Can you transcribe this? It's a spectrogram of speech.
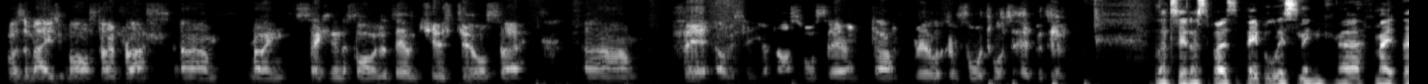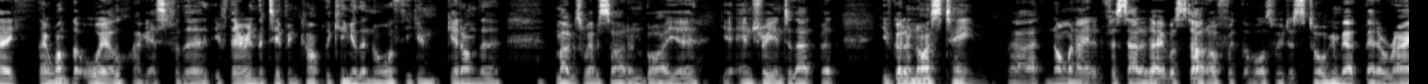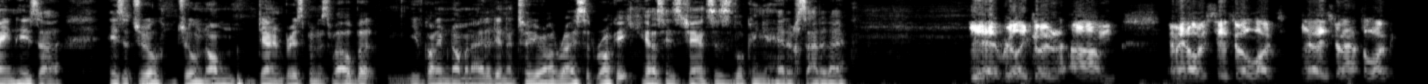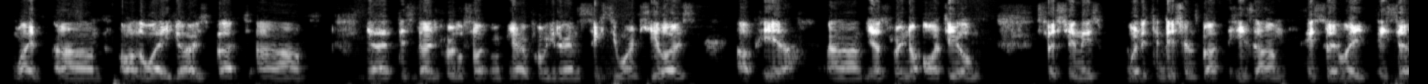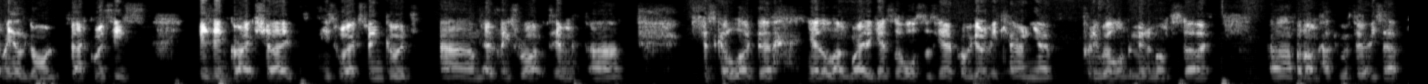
was a major milestone for us, um, running second in the 500,000 QTIS Jewel. So, um, yeah, obviously, got a nice horse there, and um, really looking forward to what's ahead with him. Well, that's it. I suppose the people listening, uh, mate, they, they want the oil, I guess, for the if they're in the tipping comp, the King of the North, you can get on the Mugs website and buy your, your entry into that. But you've got a nice team uh, nominated for Saturday. We'll start off with the horse we were just talking about, Better Rain. He's a he's a dual dual nom down in Brisbane as well, but you've got him nominated in a two year old race at Rocky. How's his chances looking ahead of Saturday? Yeah, really good. Um, I mean, obviously he's got a lug. You know, he's going to have to lug weight um, either way he goes, but um, yeah, at this stage it probably looks like you know probably get around the sixty one kilos up here. Um, yeah, it's probably not ideal, especially in these weather conditions, but he's um he's certainly he certainly hasn't gone backwards. He's he's in great shape. His work's been good. Um, everything's right with him. Um, he's just got to lug the you know the lug weight against the horses. You know, probably going to be carrying you know pretty well on the minimum. So, uh, but I'm happy with where he's at.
